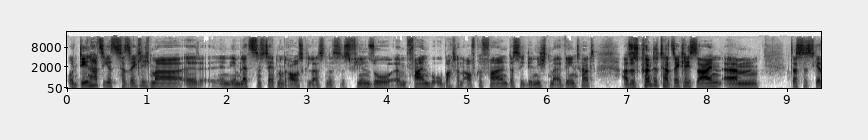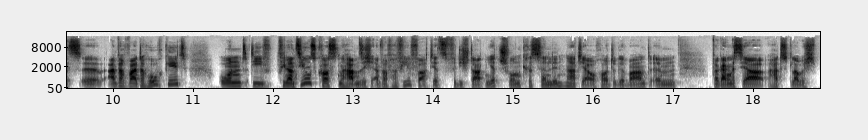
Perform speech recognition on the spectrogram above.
Und den hat sie jetzt tatsächlich mal äh, in ihrem letzten Statement rausgelassen. Das ist vielen so ähm, feinen Beobachtern aufgefallen, dass sie den nicht mehr erwähnt hat. Also es könnte tatsächlich sein, ähm, dass es jetzt äh, einfach weiter hochgeht und die Finanzierungskosten haben sich einfach vervielfacht jetzt für die Staaten jetzt schon. Christian Linden hat ja auch heute gewarnt, ähm, Vergangenes Jahr hat, glaube ich,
